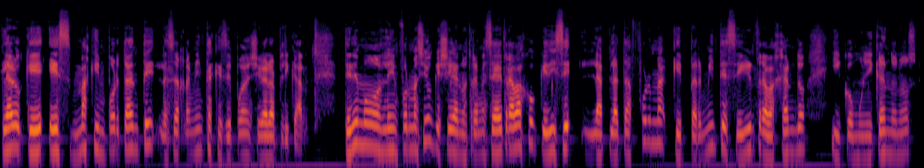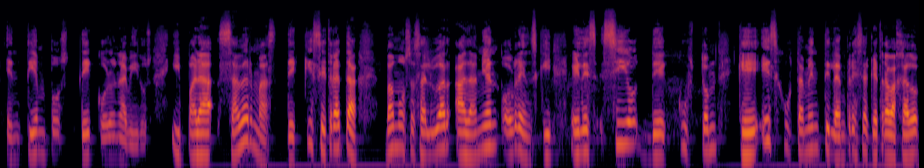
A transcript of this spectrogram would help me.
claro que es más que importante las herramientas que se puedan llegar a aplicar. Tenemos la información que llega a nuestra mesa de trabajo que dice la plataforma que permite seguir trabajando y comunicándonos en tiempos de coronavirus. Y para saber más de qué se trata, vamos a saludar a Damián Orensky. Él es CEO de Custom, que es justamente la empresa que ha trabajado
